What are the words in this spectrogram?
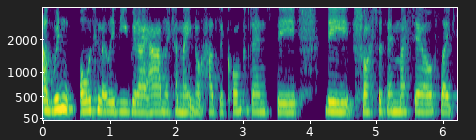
I wouldn't ultimately be where I am. Like I might not have the confidence, the the trust within myself. Like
